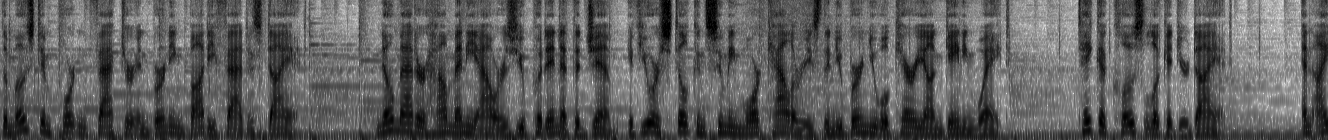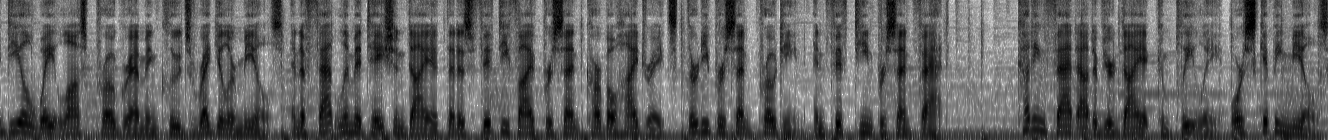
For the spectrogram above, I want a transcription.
The most important factor in burning body fat is diet. No matter how many hours you put in at the gym, if you are still consuming more calories than you burn you will carry on gaining weight. Take a close look at your diet. An ideal weight loss program includes regular meals, and a fat limitation diet that is 55% carbohydrates, 30% protein, and 15% fat. Cutting fat out of your diet completely, or skipping meals,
